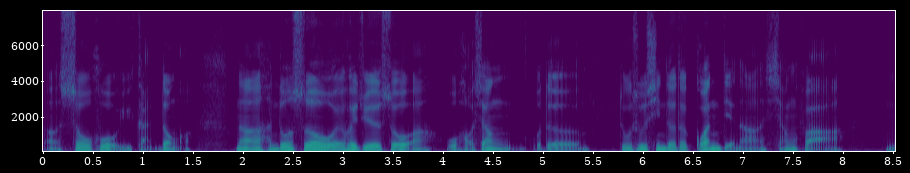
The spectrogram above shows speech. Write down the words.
呃收获与感动哦。那很多时候我也会觉得说啊，我好像我的。读书心得的观点啊、想法啊，嗯，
